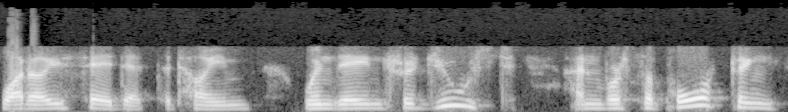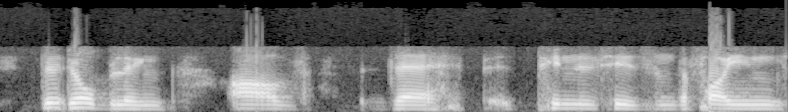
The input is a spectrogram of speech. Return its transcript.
what I said at the time when they introduced and we were supporting the doubling of the penalties and the fines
